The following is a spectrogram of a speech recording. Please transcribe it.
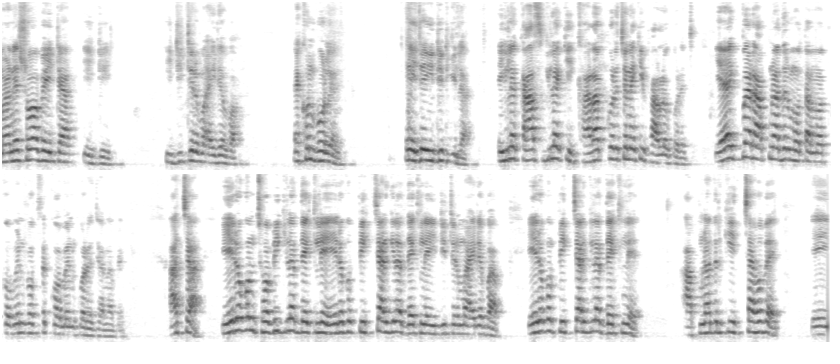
মানে সব এইটা ইডিট ইডিটের বাইরে বা। এখন বলেন, এই যে ইডিট গিলা এগুলা কাজ গিলা কি খারাপ করেছে নাকি ভালো করেছে? একবার আপনাদের মতামত কমেন্ট বক্সে কমেন্ট করে জানাবেন। আচ্ছা এরকম ছবিগুলা দেখলে, এরকম পিকচার গিলা দেখলে ইডিটের মাইরে বাপ, এরকম পিকচার গিলা দেখলে আপনাদের কি ইচ্ছা হবে? এই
